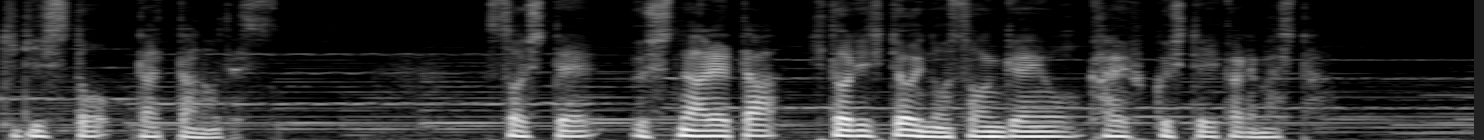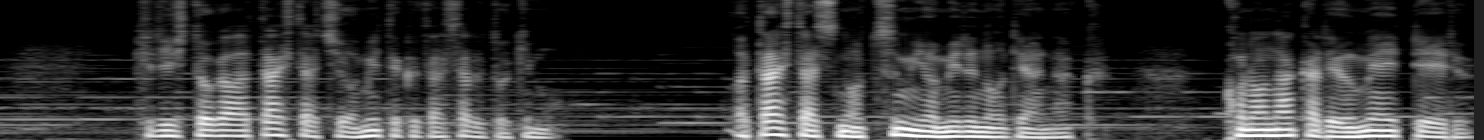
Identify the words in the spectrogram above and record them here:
キリストだったのです。そして失われた一人一人の尊厳を回復していかれました。キリストが私たちを見てくださる時も、私たちの罪を見るのではなく、この中でうめいている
